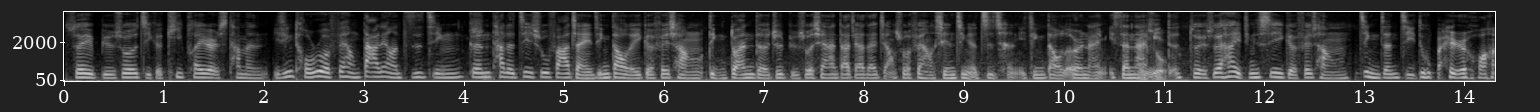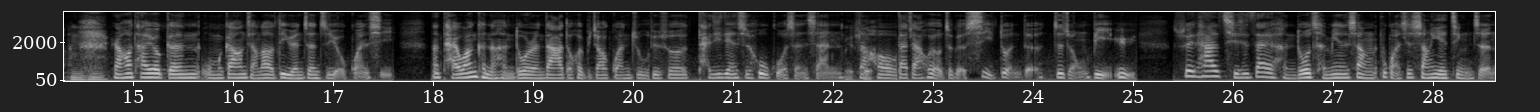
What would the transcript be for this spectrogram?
所以比如说几个 key players，他们已经投入了非常大量的资金，跟它的技术发展已经到了一个非常顶端的，就比如说现在大家在讲说非常先进的制程，已经到了二纳米、三纳米的，对，所以它已经是一个非常竞争极度白热化，嗯、然后它又跟我们刚刚讲到的地缘政治有关系。那台湾可能很多人大家都会比较关注，比如说台积电是护国神山，然后大家会有这个细盾的这种比喻。所以它其实，在很多层面上，不管是商业竞争，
